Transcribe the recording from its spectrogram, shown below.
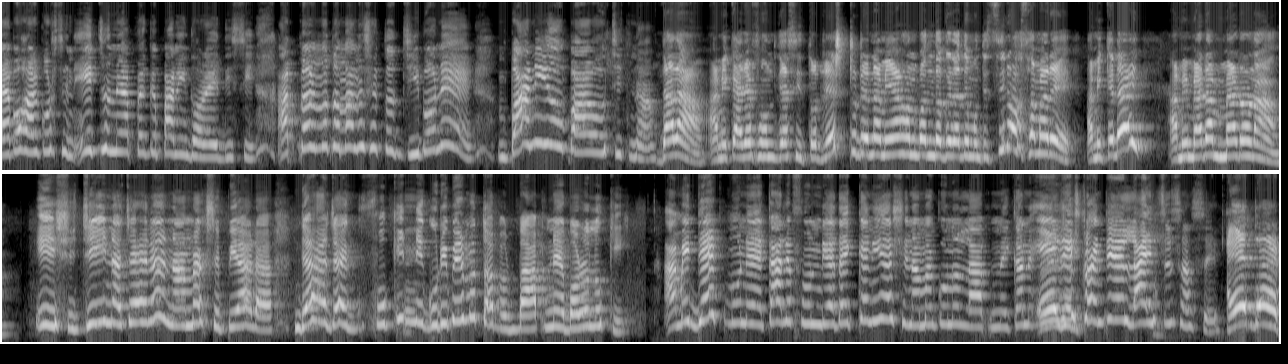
ব্যবহার করছেন এই জন্য আপনাকে পানি ধরাই দিছি। আপনার মতো মানুষের তো জীবনে পানিও পাওয়া উচিত না। দাঁড়া আমি কারে ফোন দিয়েছি তোর রেস্টুরেন্ট আমি এখন বন্ধ করে দেবো তুই চিনস আমারে। আমি কেডাই আমি ম্যাডাম ম্যাডোনা। ইস যেই না চেহারা নাম রাখছে পেয়ারা। দেখা যায় ফকিন্নি গরিবের মতো বাপ নেই বড় লোকই। আমি দেখ মনে কারে ফোন দিয়ে দেখে নিয়ে আসেন আমার কোনো লাভ নেই। কারণ এই রেস্টুরেন্টে লাইসেন্স আছে। এ দেখ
